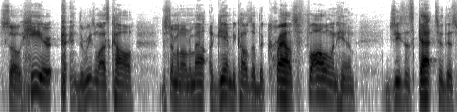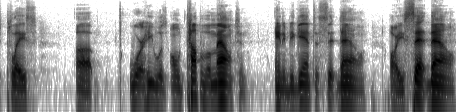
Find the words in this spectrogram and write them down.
So here, the reason why it's called the Sermon on the Mount, again, because of the crowds following him, Jesus got to this place uh, where he was on top of a mountain and he began to sit down, or he sat down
